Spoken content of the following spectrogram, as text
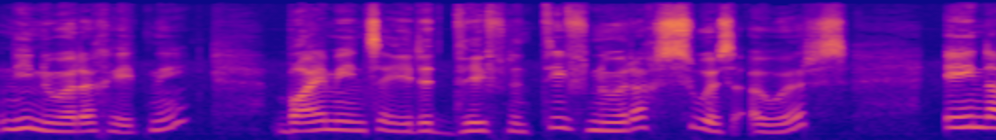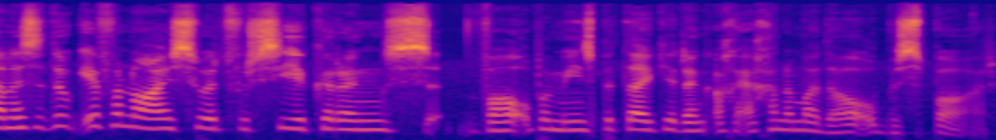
nie nodig het nie. Baie mense het dit definitief nodig soos ouers. En dan is dit ook een van daai soort versekerings waarop 'n mens baie keer dink ag ek gaan nou maar daarop bespaar.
